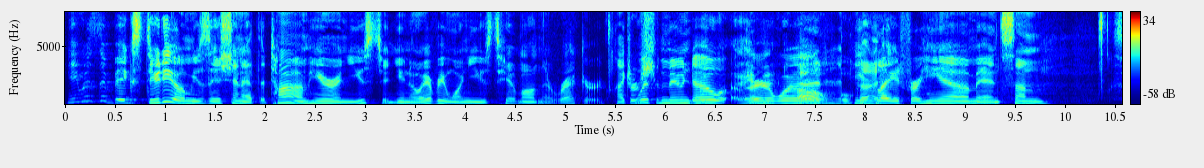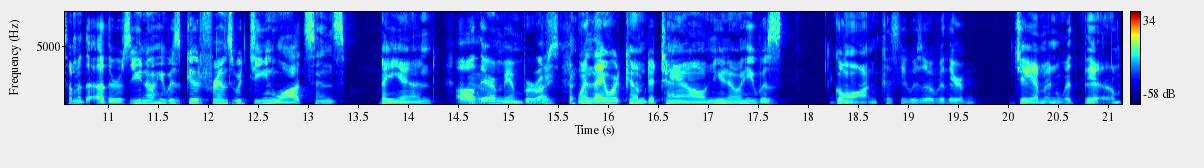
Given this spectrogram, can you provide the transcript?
He was a big studio musician at the time here in Houston. You know, everyone used him on their records. Like with Mundo With A.B. Earwood, Oh, he played for him and some some of the others. You know, he was good friends with Gene Watson's band, all Yeah. their members. Right. When they would come to town, you know, he was gone because he was over there jamming with them.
